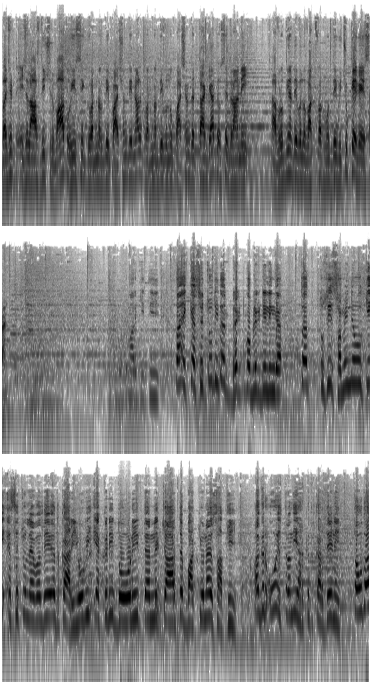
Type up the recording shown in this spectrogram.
ਬਜਟ ਇਜਲਾਸ ਦੀ ਸ਼ੁਰੂਆਤ ਹੋਈ ਸੀ। ਗਵਰਨਰ ਦੇ ਭਾਸ਼ਣ ਦੇ ਨਾਲ ਗਵਰਨਰ ਦੇ ਵੱਲੋਂ ਭਾਸ਼ਣ ਦਿੱਤਾ ਗਿਆ ਤੇ ਉਸੇ ਦੌਰਾਨ ਹੀ ਵਿਰੋਧੀਆਂ ਦੇ ਵੱਲੋਂ ਵੱਖ-ਵੱਖ ਮੁੱਦੇ ਵੀ ਚੁੱਕੇ ਗਏ ਸਨ। ਕੁੱਟਮਾਰ ਕੀਤੀ। ਤਾਂ ਇੱਕ ਐਸਐਚਓ ਦੀ ਤਾਂ ਡਾਇਰੈਕਟ ਪਬਲਿਕ ਡੀਲਿੰਗ ਹੈ। ਤਾਂ ਤੁਸੀਂ ਸਮਝਦੇ ਹੋ ਕਿ ਐਸਐਚਓ ਲੈਵਲ ਦੇ ਅਧਿਕਾਰੀ ਉਹ ਵੀ ਇੱਕ ਨਹੀਂ ਦੋ ਨਹੀਂ ਤਿੰਨ ਚਾਰ ਤੇ ਬਾਕੀ ਉਹਨਾਂ ਦੇ ਸਾਥੀ। ਅਗਰ ਉਹ ਇਸ ਤਰ੍ਹਾਂ ਦੀ ਹਰਕਤ ਕਰਦੇ ਨੇ ਤਾਂ ਉਹਦਾ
